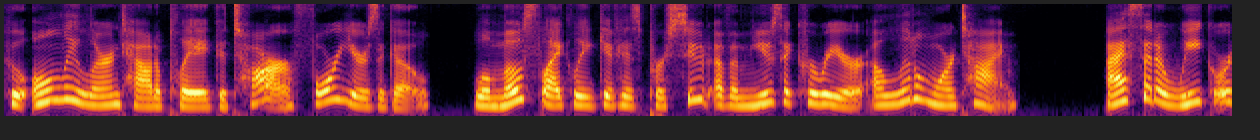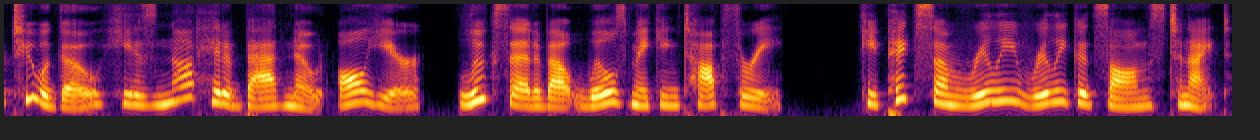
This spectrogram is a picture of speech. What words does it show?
who only learned how to play a guitar four years ago, will most likely give his pursuit of a music career a little more time. I said a week or two ago he has not hit a bad note all year, Luke said about Will's making top three. He picked some really, really good songs tonight.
